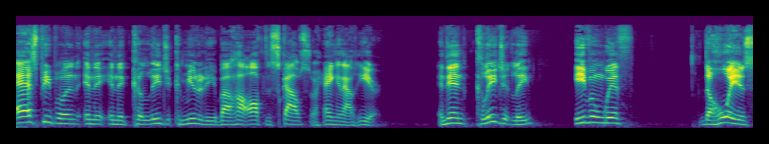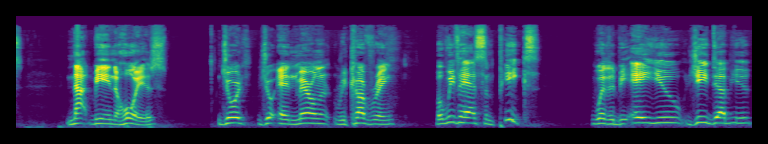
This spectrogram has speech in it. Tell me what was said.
Ask people in, in the in the collegiate community about how often scouts are hanging out here, and then collegiately, even with the Hoyas not being the Hoyas, George, George and Maryland recovering, but we've had some peaks, whether it be AU, GW,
